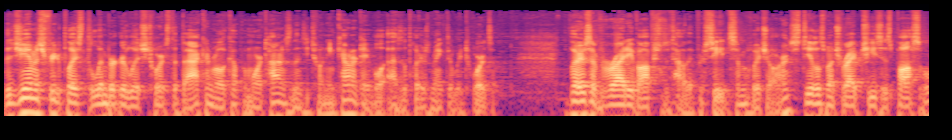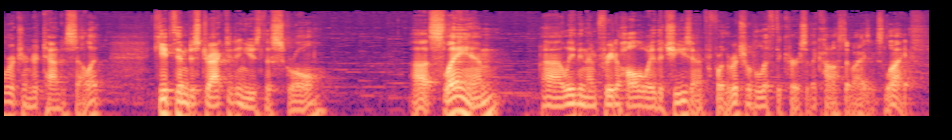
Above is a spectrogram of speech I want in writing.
The GM is free to place the Limburger Lich towards the back and roll a couple more times on the D20 encounter table as the players make their way towards him. The players have a variety of options with how they proceed, some of which are steal as much ripe cheese as possible, return to town to sell it, keep them distracted and use the scroll, uh, slay him, uh, leaving them free to haul away the cheese and perform the ritual to lift the curse at the cost of Isaac's life.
